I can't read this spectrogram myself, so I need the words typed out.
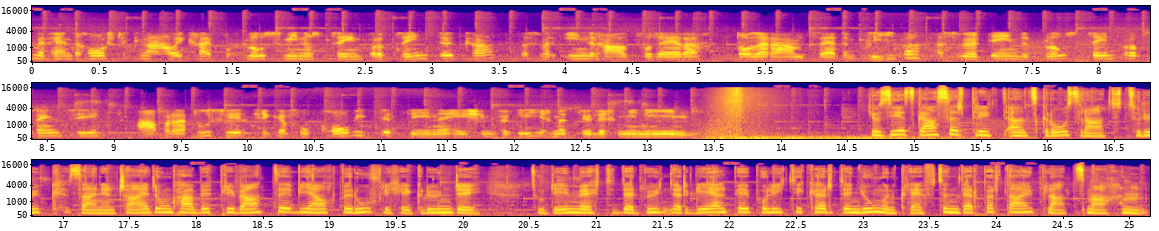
Wir haben eine Kostengenauigkeit von plus minus 10 Prozent gehabt, dass wir innerhalb dieser Toleranz werden bleiben. Es wird eher plus 10 Prozent sein, aber die Auswirkungen von Covid ist im Vergleich natürlich minim. Josias Gasser tritt als Großrat zurück. Seine Entscheidung habe private wie auch berufliche Gründe. Zudem möchte der Bündner GLP-Politiker den jungen Kräften der Partei Platz machen.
